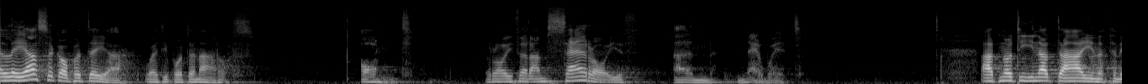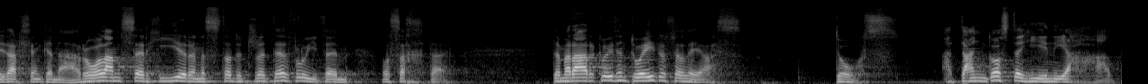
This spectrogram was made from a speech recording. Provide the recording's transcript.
Elias y Gobadeia wedi bod yn aros. Ond, roedd yr amseroedd yn newid. Adnod un a dau wnaethon ni ddarllen gyna, ar ôl amser hir yn ystod y drydedd flwyddyn o sychder. Dyma'r arglwydd yn dweud wrth Elias, dos, a dangos dy hun i ahab,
